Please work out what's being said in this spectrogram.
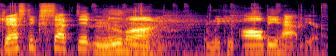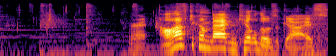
Just accept it and move on. And we can all be happier. Alright, I'll have to come back and kill those guys.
